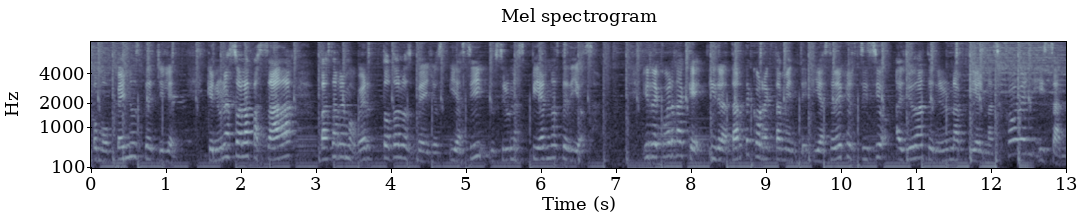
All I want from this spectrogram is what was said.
como Venus de Gillette, que en una sola pasada vas a remover todos los vellos y así lucir unas piernas de diosa. Y recuerda que hidratarte correctamente y hacer ejercicio ayuda a tener una piel más joven y sana.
